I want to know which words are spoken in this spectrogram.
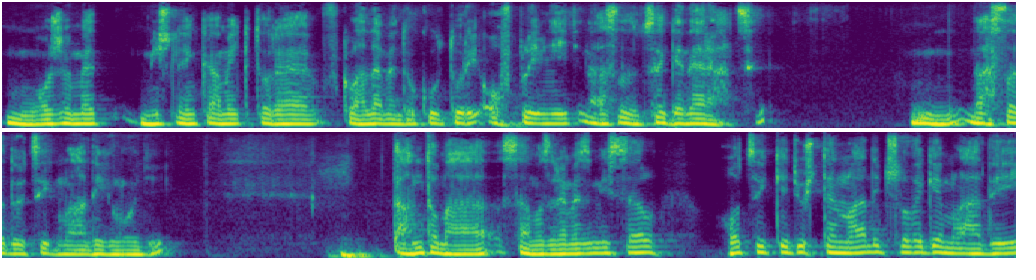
môžeme myšlienkami, ktoré vkladáme do kultúry, ovplyvniť následujúce generácie. Následujúcich mladých ľudí. Tam to má samozrejme zmysel. Hoci keď už ten mladý človek je mladý,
